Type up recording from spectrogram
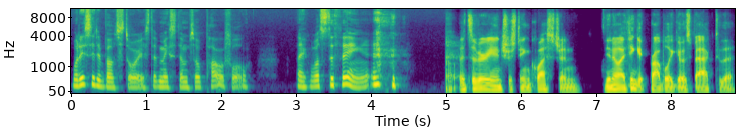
what is it about stories that makes them so powerful? Like, what's the thing? it's a very interesting question you know i think it probably goes back to the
